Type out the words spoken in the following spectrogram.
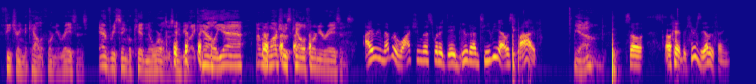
featuring the California raisins, every single kid in the world is going to be like, "Hell yeah, I'm to watch those California raisins." I remember watching this when it debuted on TV. I was five. Yeah. So, okay, but here's the other thing.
